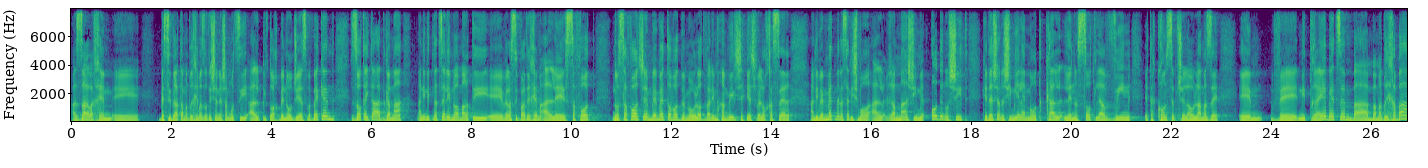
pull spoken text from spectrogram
עזר לכם אה, בסדרת המדריכים הזאת שאני עכשיו מוציא על פיתוח ב-Node.js בבקאנד. זאת הייתה הדגמה, אני מתנצל אם לא אמרתי אה, ולא סיפרתי לכם על אה, שפות נוספות שהן באמת טובות ומעולות ואני מאמין שיש ולא חסר. אני באמת מנסה לשמור על רמה שהיא מאוד אנושית, כדי שאנשים יהיה להם מאוד קל לנסות להבין את הקונספט של העולם הזה. אמ, ונתראה בעצם במדריך הבא,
